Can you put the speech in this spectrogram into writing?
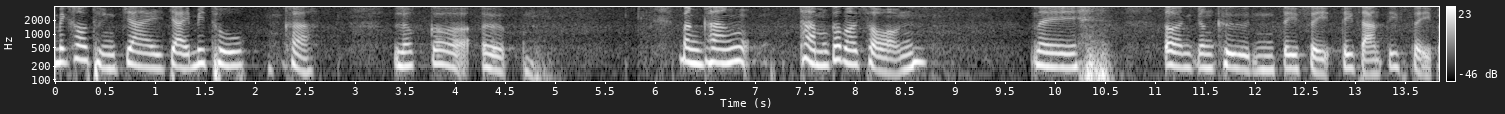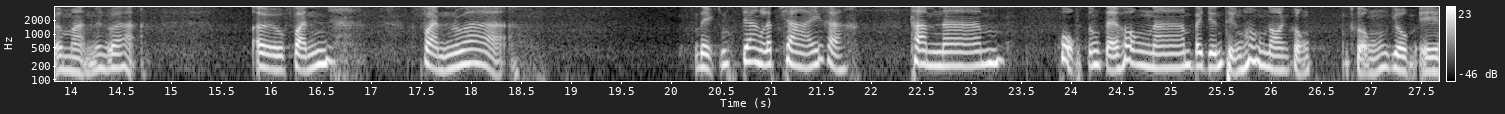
ไม่เข้าถึงใจใจไม่ทุกข์ค่ะ แล้วก็เออบางครั้งธรรมก็มาสอนในตอนกลางคืนตีสี่ตีสามตีสี่ประมาณนั้นว่า เออฝันฝันว่าเด็กลูกจ้างรับใช้ค่ะทำน้ำหกตั้งแต่ห้องน้ำไปจนถึงห้องนอนของของโยมเอง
